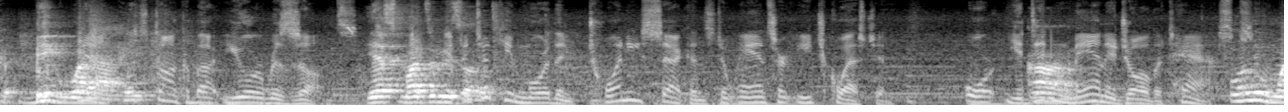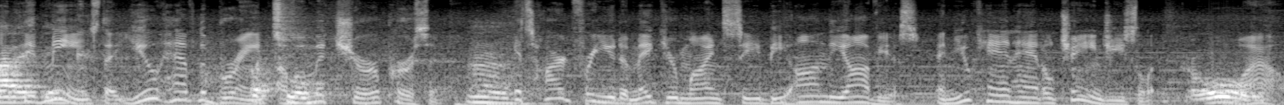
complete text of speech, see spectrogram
Big one Now, let's talk about your results. Yes, what's the If it took you more than 20 seconds to answer each question, or you didn't Ah. manage all the tasks, Only one, I it think. means that you have the brain of a mature person. It's hard for you to make your mind see beyond the obvious, and you can't handle change easily. Oh. Wow.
